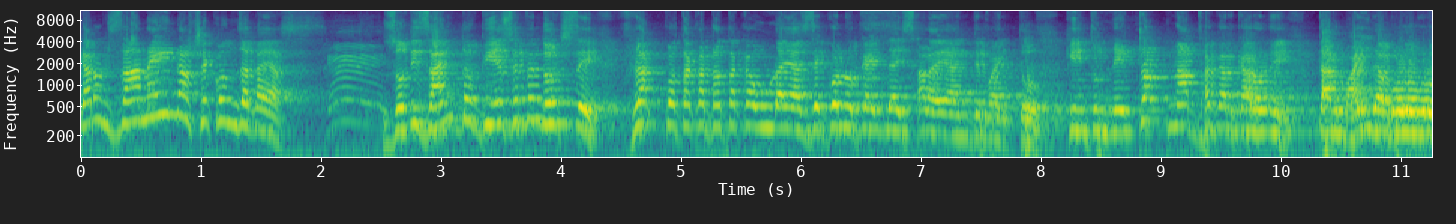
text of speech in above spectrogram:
কারণ জানেই না সে কোন জায়গায় আছে। যদি জানতো বিএসএফ এ ধরছে ফ্ল্যাগ পতাকা টতাকা উড়াইয়া যে কোনো কায়দায় ছাড়াই আনতে পারত। কিন্তু নেটওয়ার্ক না থাকার কারণে তার ভাইরা বড় বড়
